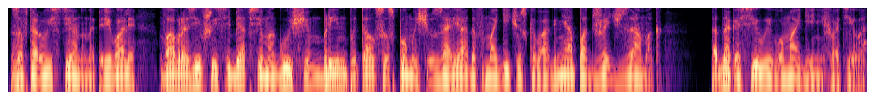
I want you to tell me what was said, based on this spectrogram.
за вторую стену на перевале, вообразивший себя всемогущим, Брин пытался с помощью зарядов магического огня поджечь замок. Однако силы его магии не хватило.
